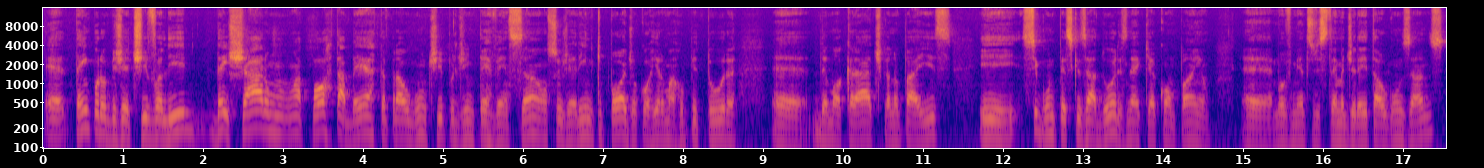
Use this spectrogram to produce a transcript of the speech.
é, tem por objetivo ali deixar uma porta aberta para algum tipo de intervenção, sugerindo que pode ocorrer uma ruptura é, democrática no país. E, segundo pesquisadores né, que acompanham é, movimentos de extrema-direita há alguns anos,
